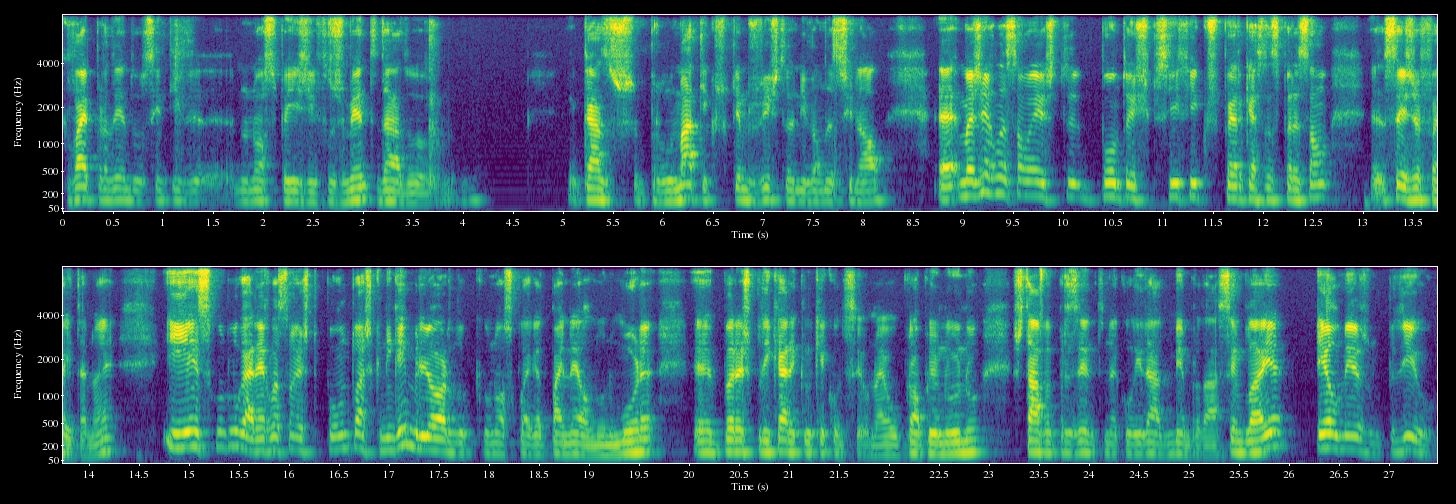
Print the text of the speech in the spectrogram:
que vai perdendo o sentido eh, no nosso país, infelizmente, dado casos problemáticos que temos visto a nível nacional. Uh, mas em relação a este ponto em específico, espero que essa separação uh, seja feita, não é? E em segundo lugar, em relação a este ponto, acho que ninguém melhor do que o nosso colega de painel, Nuno Moura, eh, para explicar aquilo que aconteceu. Não é? O próprio Nuno estava presente na qualidade de membro da Assembleia, ele mesmo pediu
